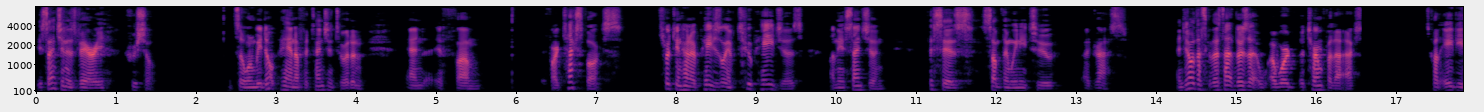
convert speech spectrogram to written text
the ascension is very crucial. So when we don't pay enough attention to it, and, and if, um, if our textbooks, 1,300 pages, only have two pages on the ascension, this is something we need to address. And you know? That's, that's there's a, a, word, a term for that actually. It's called AD,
